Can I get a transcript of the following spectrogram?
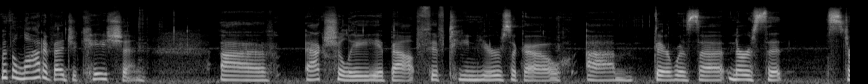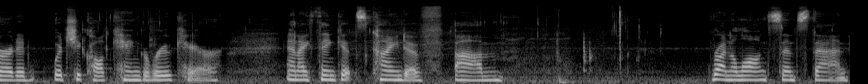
With a lot of education. Uh, actually, about 15 years ago, um, there was a nurse that started what she called kangaroo care. And I think it's kind of um, run along since then.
